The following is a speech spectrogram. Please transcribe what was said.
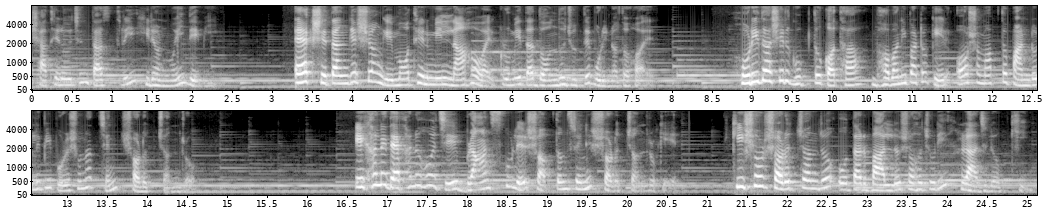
সাথে রয়েছেন তার স্ত্রী হিরণময়ী দেবী। এক শ্বেতাঙ্গের সঙ্গে মথের মিল না হওয়ায় ক্রমে তা দ্বন্দ্বযুদ্ধে পরিণত হয়। হরিদাসের গুপ্ত কথা ভবানী পাঠকের অসমাপ্ত পাণ্ডুলিপি পড়ে শোনাচ্ছেন শরৎচন্দ্র। এখানে দেখানো হয়েছে ব্রাঞ্চ স্কুলের সপ্তম শ্রেণির শরৎচন্দ্রকে। কিশোর শরৎচন্দ্র ও তার বাল্য সহচরী রাজলক্ষ্মী।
